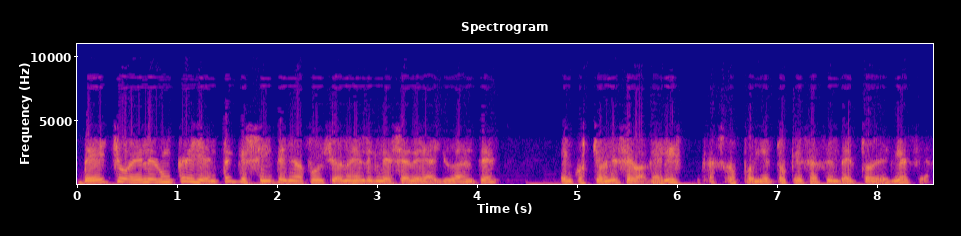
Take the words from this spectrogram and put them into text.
De hecho, él era un creyente que sí tenía funciones en la iglesia de ayudante en cuestiones evangelísticas, los proyectos que se hacen dentro de la iglesia.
